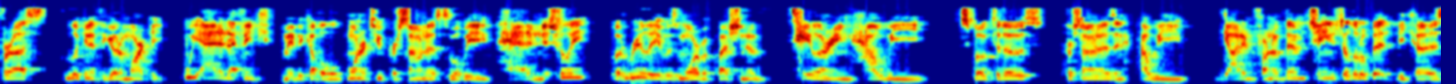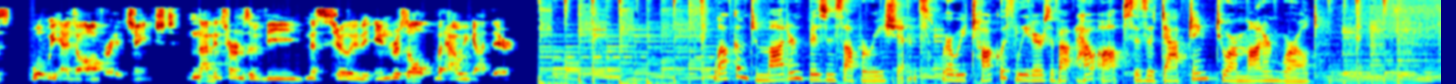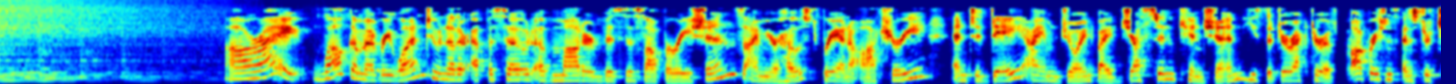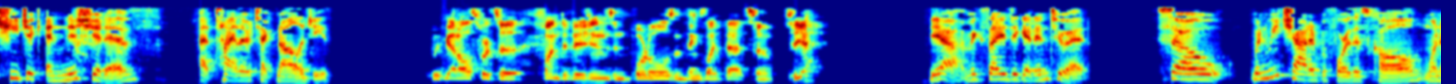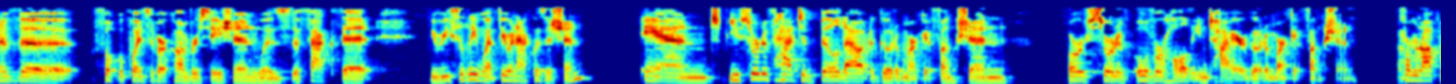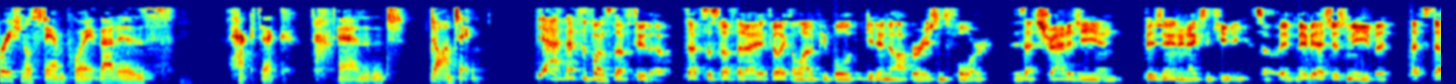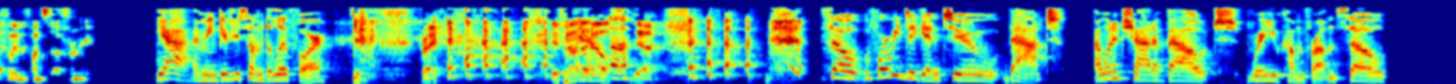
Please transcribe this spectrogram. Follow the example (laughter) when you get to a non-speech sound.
for us looking at the go to market, we added, I think, maybe a couple, one or two personas to what we had initially, but really it was more of a question of tailoring how we spoke to those personas and how we got in front of them changed a little bit because what we had to offer had changed. Not in terms of the necessarily the end result, but how we got there. Welcome to Modern Business Operations, where we talk with leaders about how ops is adapting to our modern world. All right. Welcome everyone to another episode of Modern Business Operations. I'm your host, Briana Okyere, and today I am joined by Justin Kinchen. He's the Director of Operations and Strategic Initiatives at Tyler Technologies. We've got all sorts of fun divisions and portals and things like that. So, so yeah. Yeah, I'm excited to get into it. So when we chatted before this call, one of the focal points of our conversation was the fact that you recently went through an acquisition and you sort of had to build out a go-to-market function or sort of overhaul the entire go-to-market function. From an operational standpoint, that is hectic and daunting. Yeah, that's the fun stuff too, though. That's the stuff that I feel like a lot of people get into operations for is that strategy and vision and executing. So it, maybe that's just me, but that's definitely the fun stuff for me. Yeah, I mean, gives you something to live for. Yeah, right. if nothing (laughs) else, uh, yeah. (laughs) so before we dig into that, I want to chat about where you come from. So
